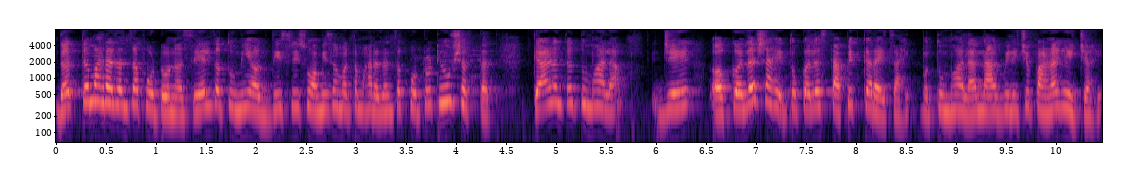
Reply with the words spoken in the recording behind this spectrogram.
दत्त महाराजांचा फोटो नसेल तर तुम्ही अगदी श्री स्वामी समर्थ महाराजांचा फोटो ठेवू शकतात. त्यानंतर तुम्हाला जे कलश आहे तो कलश स्थापित करायचा आहे. मग तुम्हाला नागबिलीची पानं घ्यायची आहे.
